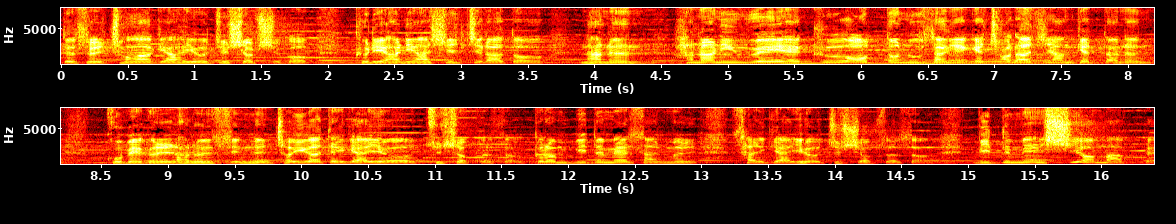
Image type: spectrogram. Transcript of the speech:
뜻을 정하게 하여 주시옵시고 그리하니 하실지라도 나는 하나님 외에 그 어떤 우상에게 절하지 않겠다는 고백을 나눌 수 있는 저희가 되게 하여 주시옵소서. 그런 믿음의 삶을 살게 하여 주시옵소서. 믿음의 시험 앞에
